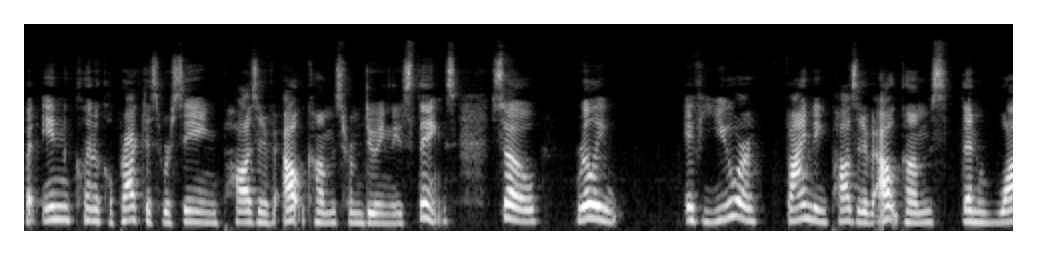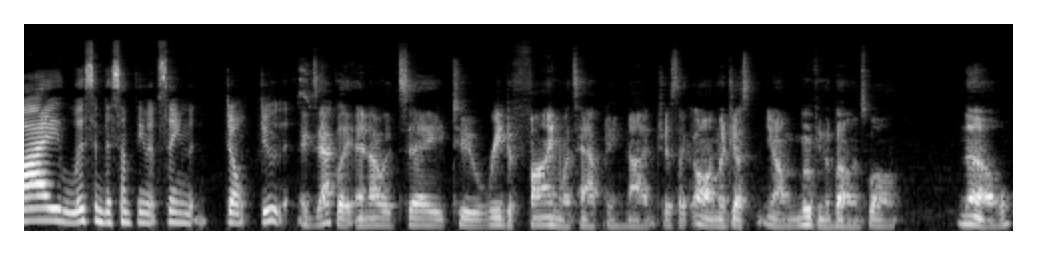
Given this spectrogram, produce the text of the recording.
but in clinical practice we're seeing positive outcomes from doing these things. So really if you are finding positive outcomes then why listen to something that's saying that don't do this exactly and i would say to redefine what's happening not just like oh i'm adjust you know i'm moving the bones well no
